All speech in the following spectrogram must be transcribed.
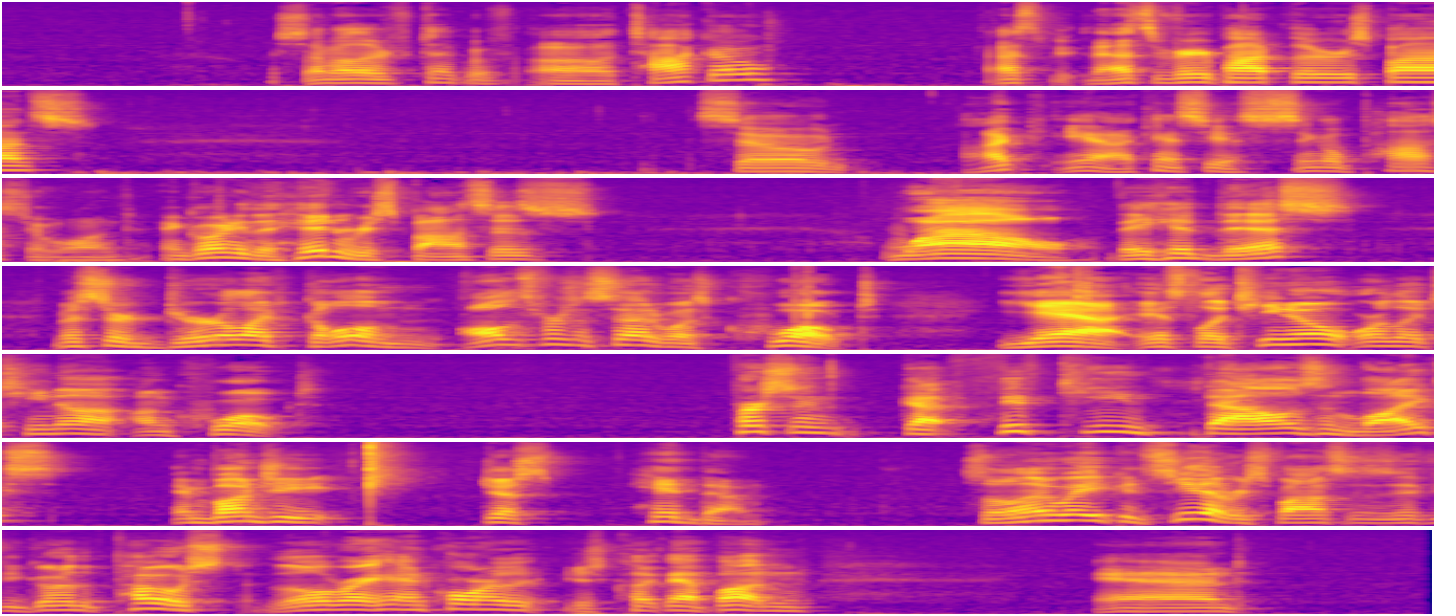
some other type of uh, taco. That's that's a very popular response. So I yeah I can't see a single positive one. And going to the hidden responses, wow they hid this. Mr. Durelect Golem, all this person said was quote, yeah it's Latino or Latina unquote. Person got 15,000 likes and Bungie just hid them. So the only way you can see that response is if you go to the post, the little right hand corner, you just click that button, and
